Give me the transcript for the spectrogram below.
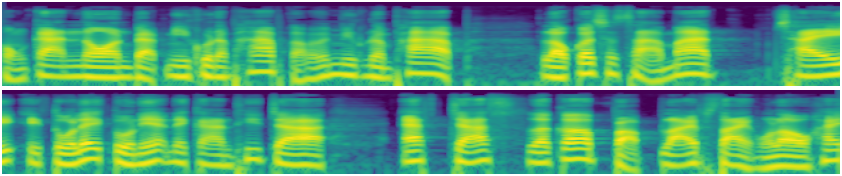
ของการนอนแบบมีคุณภาพกับไม่มีคุณภาพ เราก็จะสามารถใช้ไอ้ตัวเลขตัวนี้ในการที่จะ adjust แล้วก็ปรับไลฟ์สไตล์ของเราให้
